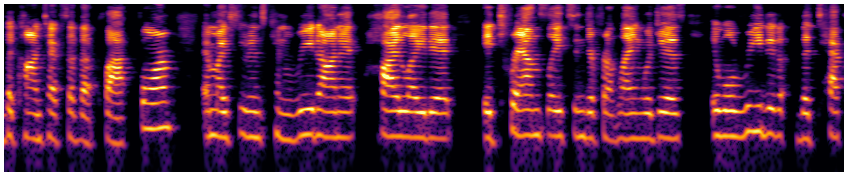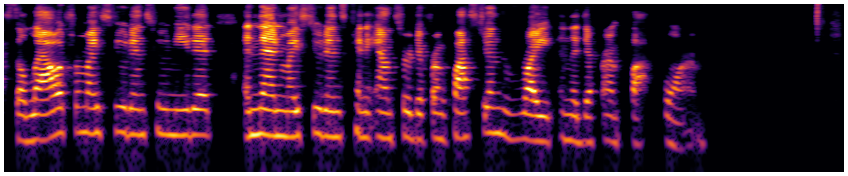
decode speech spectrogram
the context of that platform and my students can read on it, highlight it, it translates in different languages. It will read it, the text aloud for my students who need it. And then my students can answer different questions right in the different platform.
